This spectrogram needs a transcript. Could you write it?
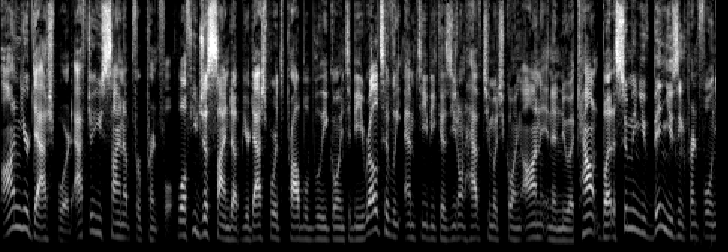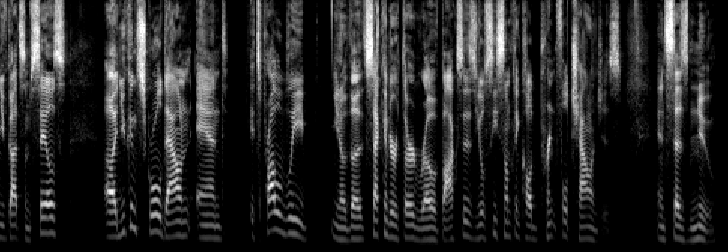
on your dashboard after you sign up for Printful. Well, if you just signed up, your dashboard's probably going to be relatively empty because you don't have too much going on in a new account. But assuming you've been using Printful and you've got some sales, uh, you can scroll down and it's probably you know, the second or third row of boxes, you'll see something called Printful Challenges and says new.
